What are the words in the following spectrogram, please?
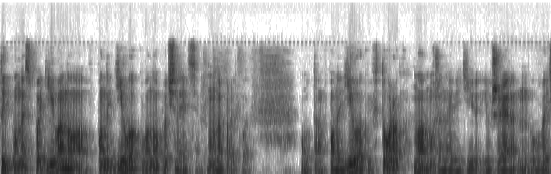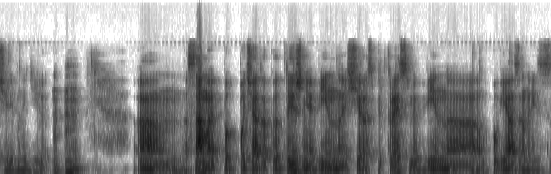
типу несподівано в понеділок воно почнеться. Ну, наприклад. От там в понеділок, вівторок, ну а може навіть і, вже ввечері в неділю. Е, Саме початок тижня він, ще раз підкреслю, він е, пов'язаний з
